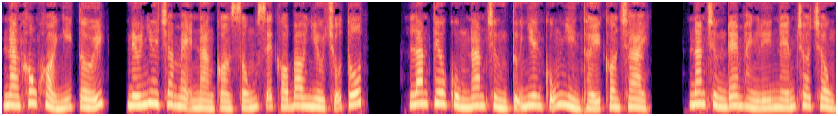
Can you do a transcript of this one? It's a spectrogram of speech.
Nàng không khỏi nghĩ tới, nếu như cha mẹ nàng còn sống sẽ có bao nhiêu chỗ tốt. Lam Tiêu cùng Nam Trừng tự nhiên cũng nhìn thấy con trai. Nam Trừng đem hành lý ném cho chồng,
